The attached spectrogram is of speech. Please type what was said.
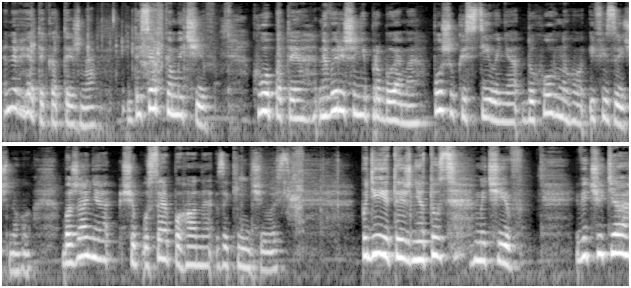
Енергетика тижня. Десятка мечів. Клопоти, невирішені проблеми, пошуки стілення духовного і фізичного, бажання, щоб усе погане закінчилось. Події тижня туз мечів, відчуття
